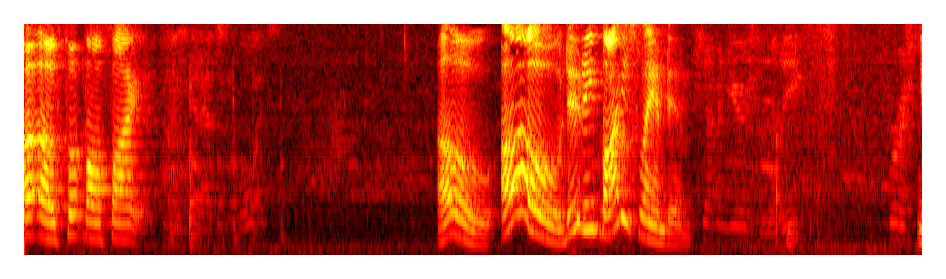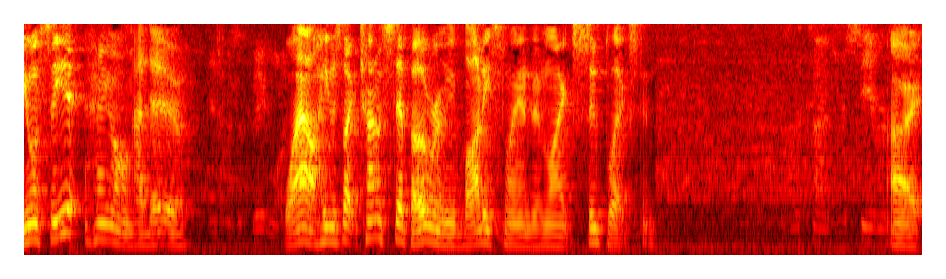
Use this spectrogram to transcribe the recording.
Uh oh, football fight. Oh, oh, dude, he body slammed him. You want to see it? Hang on. I do. Wow, he was like trying to step over him. He body slammed him, like suplexed him. All right.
